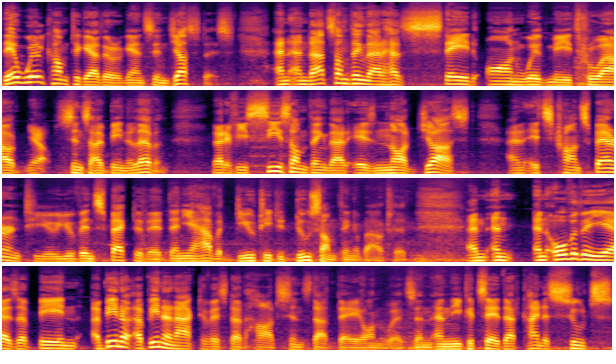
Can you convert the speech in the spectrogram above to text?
they will come together against injustice. And, and that's something that has stayed on with me throughout, you know, since I've been 11. That if you see something that is not just, and it's transparent to you, you've inspected it, then you have a duty to do something about it. And, and, and over the years, I've been, I've been, a, I've been an activist at heart since that day onwards. And, and you could say that kind of suits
